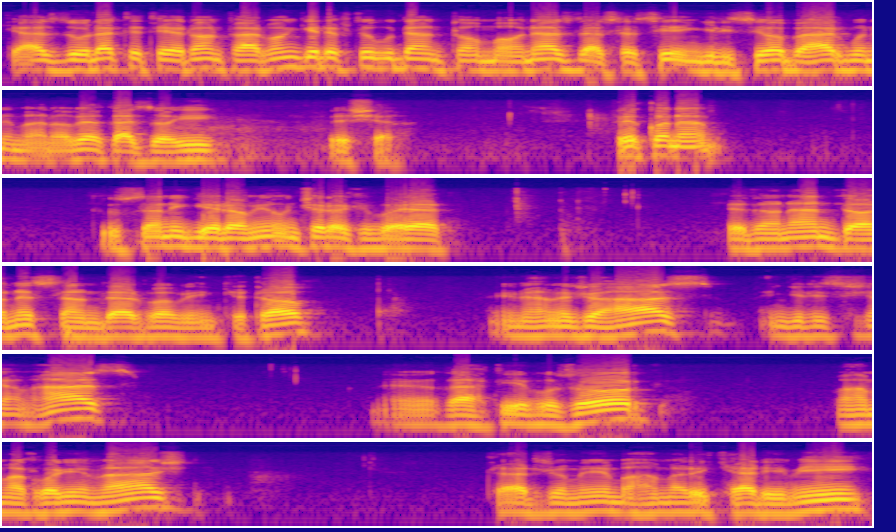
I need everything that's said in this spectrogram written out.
که از دولت تهران فرمان گرفته بودند تا مانع از دسترسی انگلیسی ها به هر گونه منابع غذایی بشه فکر کنم دوستان گرامی اون چرا که باید بدانند دانستن در باب این کتاب. این همه جا هست انگلیسیش هم هست. قحطی بزرگ. محمد قلی مجد ترجمه محمد کریمی.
